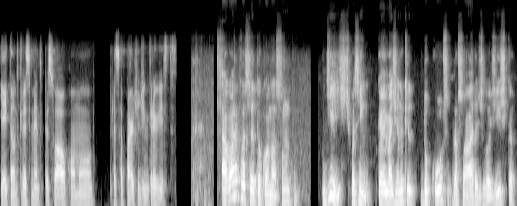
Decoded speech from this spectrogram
E aí tanto crescimento pessoal como para essa parte de entrevistas. Agora que você tocou no assunto, Diz, tipo assim, eu imagino que do curso para sua área de logística,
